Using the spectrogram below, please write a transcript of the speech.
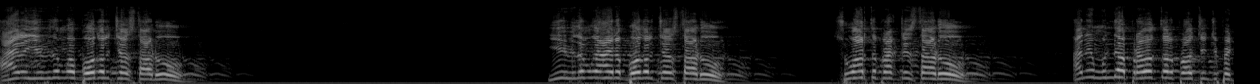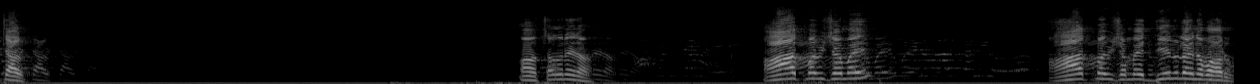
ఆయన ఈ విధంగా బోధలు చేస్తాడు. ఈ విధంగా ఆయన బోధలు చేస్తాడు. సువార్త ప్రకటిస్తాడు. అని ముందే ప్రవక్తలు ప్రవచించి పెట్టారు. చదువునైనా ఆత్మ విషయమై ఆత్మ విషయమై దీనులైన వారు.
